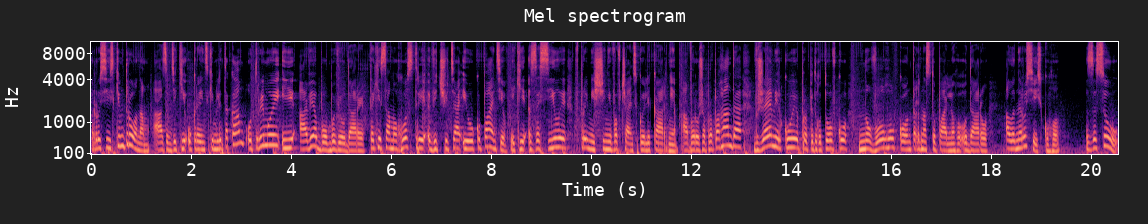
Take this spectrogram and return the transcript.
російським дронам, а завдяки українським літакам отримує і авіабомбові удари. Такі само гострі відчуття і окупантів, які засіли в приміщенні Вовчанської лікарні. А ворожа пропаганда вже міркує про підготовку нового контрнаступального удару, але не російського ЗСУ.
